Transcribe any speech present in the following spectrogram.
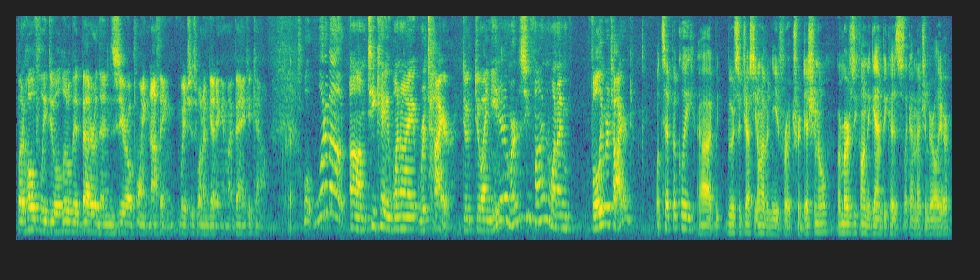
but hopefully do a little bit better than zero point nothing, which is what I'm getting in my bank account. Correct. Well, what about um, TK when I retire? Do, do I need an emergency fund when I'm fully retired? Well, typically, uh, we, would suggest you don't have a need for a traditional emergency fund again because, like I mentioned earlier,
